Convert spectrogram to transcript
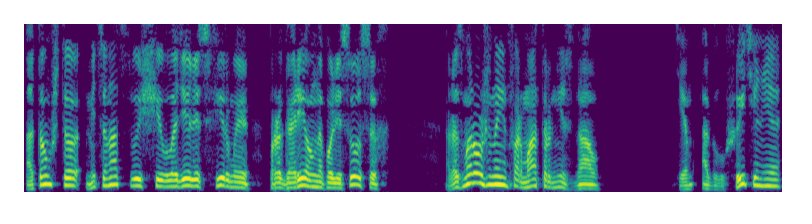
О том, что меценатствующий владелец фирмы прогорел на пылесосах, Размороженный информатор не знал. Тем оглушительнее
